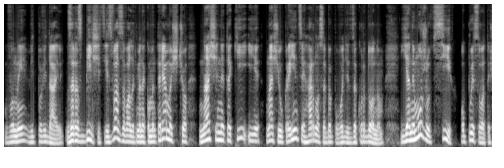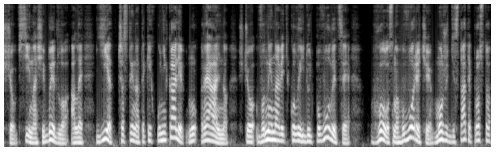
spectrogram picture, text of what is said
вони відповідають. Зараз більшість із вас завалить мене коментарями, що наші не такі, і наші українці гарно себе поводять за кордоном. Я не можу всіх описувати, що всі наші бидло, але є частина таких унікалів, ну реально, що вони навіть коли йдуть по вулиці голосно говорячи, можуть дістати просто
